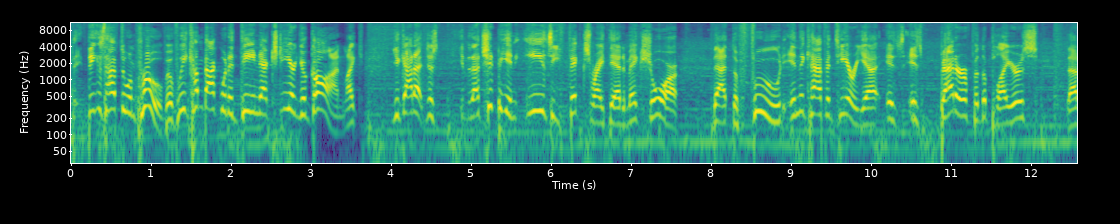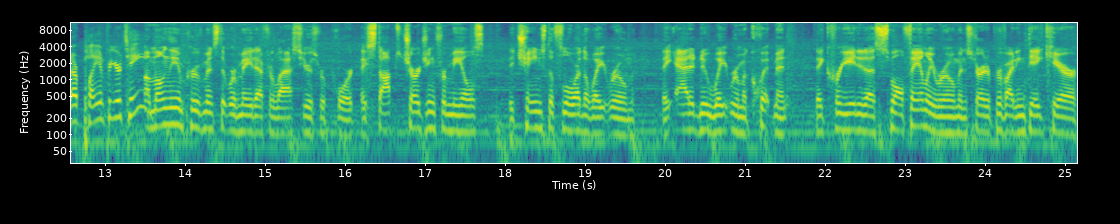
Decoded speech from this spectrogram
"Th- things have to improve. If we come back with a d next year you're gone. Like you gotta just that should be an easy fix right there to make sure that the food in the cafeteria is is better for the players that are playing for your team. Among the improvements that were made after last year's report, they stopped charging for meals, they changed the floor in the weight room, they added new weight room equipment, they created a small family room and started providing daycare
